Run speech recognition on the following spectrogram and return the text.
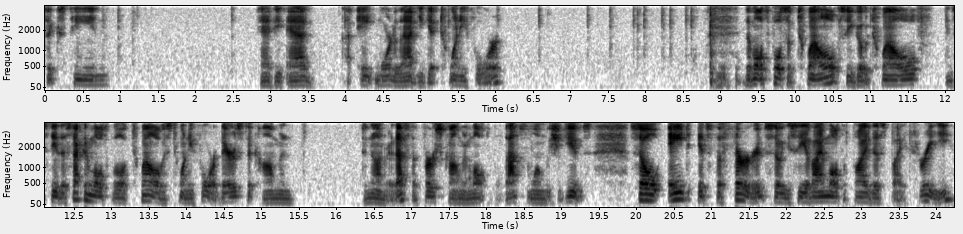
16, and if you add uh, 8 more to that, you get 24 the multiples of 12, so you go 12, and see the second multiple of 12 is 24. There's the common denominator. That's the first common multiple. That's the one we should use. So 8, it's the third. So you see if I multiply this by 3,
